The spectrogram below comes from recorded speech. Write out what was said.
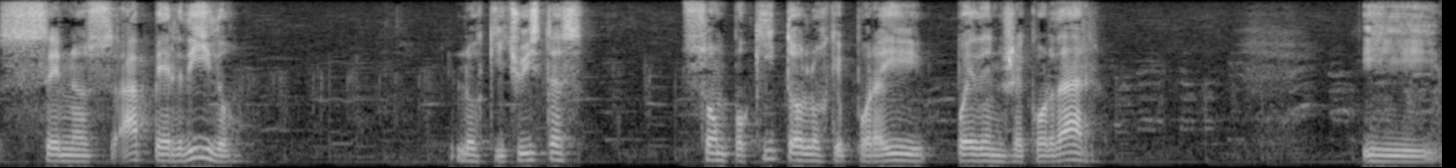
se nos ha perdido. Los quichuistas son poquitos los que por ahí pueden recordar. Y,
